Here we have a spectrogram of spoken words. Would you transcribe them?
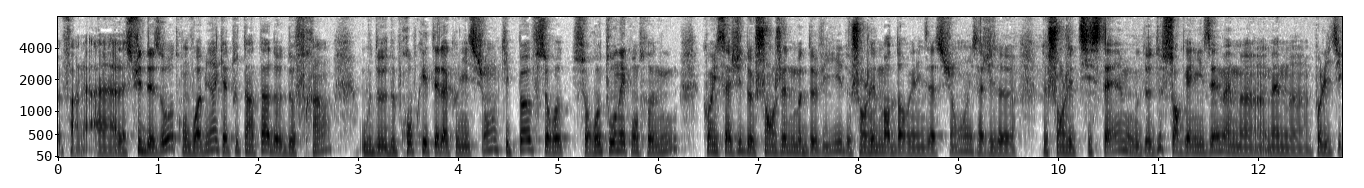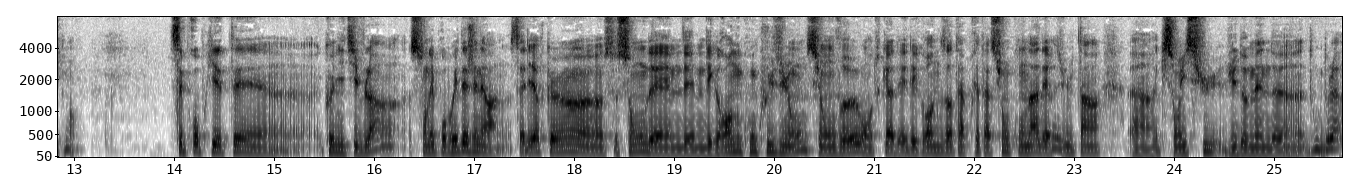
enfin à la suite des autres, on voit bien qu'il y a tout un tas de, freins ou de, de, propriétés de la cognition qui peuvent se, se retourner contre nous quand il s'agit de changer de mode de vie, de changer de mode d'organisation, il s'agit de, de, changer de système ou de, de s'organiser même, même euh, politiquement ces propriétés euh, cognitives-là sont des propriétés générales, c'est-à-dire que euh, ce sont des, des, des, grandes conclusions, si on veut, ou en tout cas des, des grandes interprétations qu'on a des résultats euh, qui sont issus du domaine de, donc de, la,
